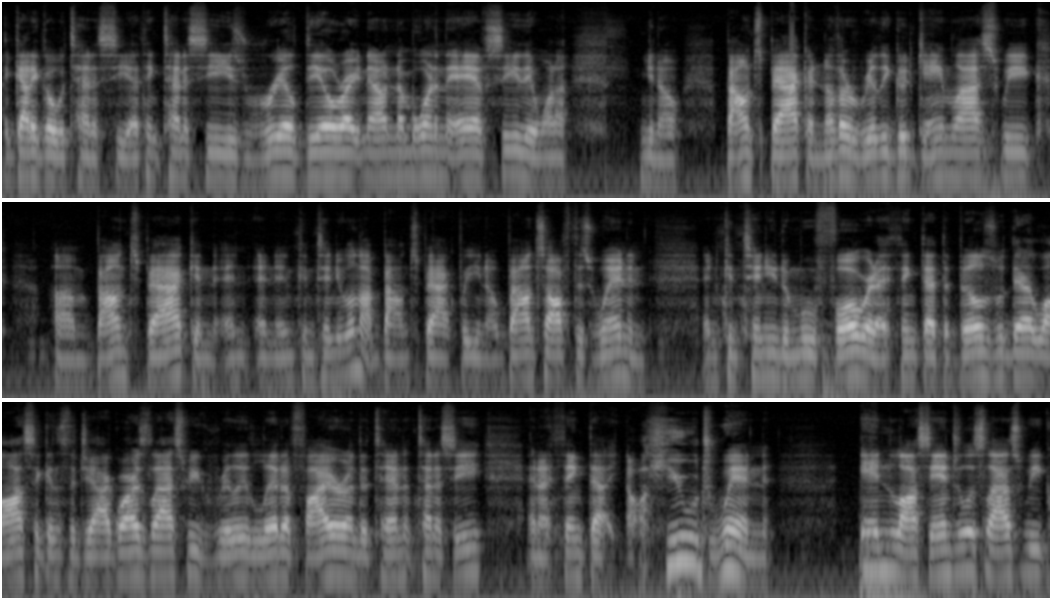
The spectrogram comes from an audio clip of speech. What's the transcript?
I got to go with Tennessee. I think Tennessee's real deal right now. Number one in the AFC. They want to, you know, bounce back. Another really good game last week um, bounce back and, and, and, and continue well not bounce back but you know bounce off this win and, and continue to move forward. I think that the Bills with their loss against the Jaguars last week really lit a fire under ten- Tennessee and I think that a huge win in Los Angeles last week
